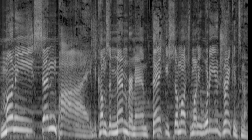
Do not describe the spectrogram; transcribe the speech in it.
Money Senpai becomes a member, man. Thank you so much, Money. What are you drinking tonight?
